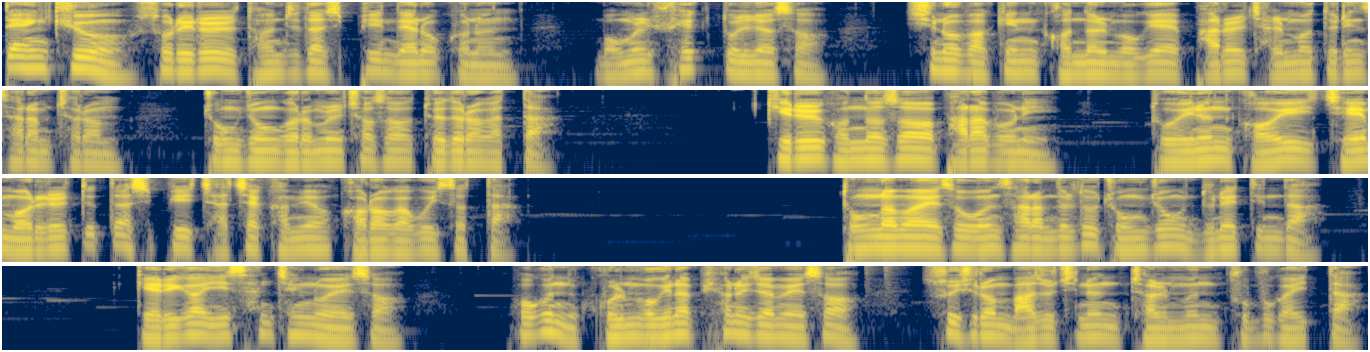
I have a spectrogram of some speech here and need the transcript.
thank you 소리를 던지다시피 내놓고는 몸을 휙 돌려서 신호 바뀐 건널목에 발을 잘못 들인 사람처럼 종종 걸음을 쳐서 되돌아갔다. 길을 건너서 바라보니 도희는 거의 제 머리를 뜯다시피 자책하며 걸어가고 있었다. 동남아에서 온 사람들도 종종 눈에 띈다. 게리가 이 산책로에서 혹은 골목이나 편의점에서 수시로 마주치는 젊은 부부가 있다.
